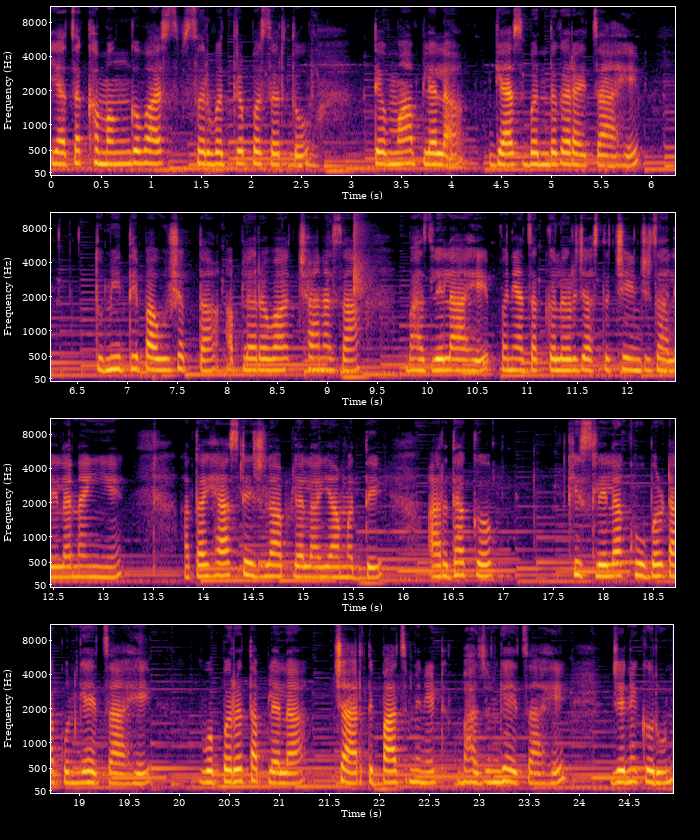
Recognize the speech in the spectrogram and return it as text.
याचा खमंग वास सर्वत्र पसरतो. तेव्हा आपल्याला गॅस बंद करायचा आहे. तुम्ही इथे पाहू शकता आपला रवा छान असा भाजलेला आहे पण याचा कलर जास्त चेंज झालेला नाही आहे आता ह्या स्टेजला आपल्याला यामध्ये अर्धा कप खिसलेला खोबर टाकून घ्यायचा आहे. व परत आपल्याला चार ते पाच मिनिट भाजून घ्यायचं आहे. जेणेकरून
